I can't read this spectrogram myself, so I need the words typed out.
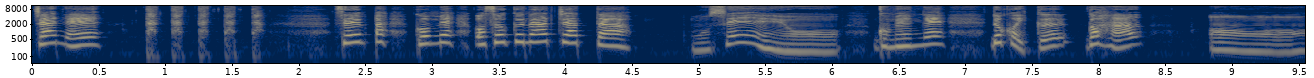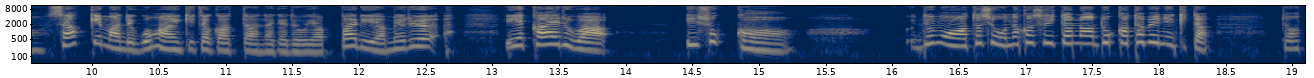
じゃあね。たったったったった。先輩、ごめん、遅くなっちゃった。もうせんよ。ごめんね。どこ行く？ご飯？ああ、さっきまでご飯行きたかったんだけど、やっぱりやめる。家帰るわ。え、そっか。でも私お腹すいたな。どっか食べに行きたい。だっ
